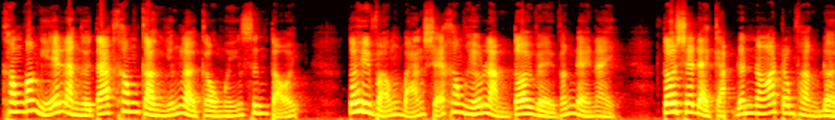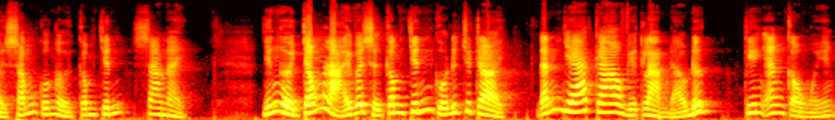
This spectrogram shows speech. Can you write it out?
không có nghĩa là người ta không cần những lời cầu nguyện xưng tội. Tôi hy vọng bạn sẽ không hiểu lầm tôi về vấn đề này. Tôi sẽ đề cập đến nó trong phần đời sống của người công chính sau này. Những người chống lại với sự công chính của Đức Chúa Trời đánh giá cao việc làm đạo đức, kiên ăn cầu nguyện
